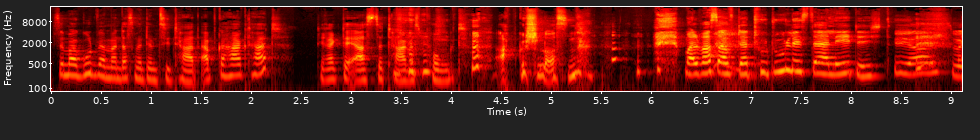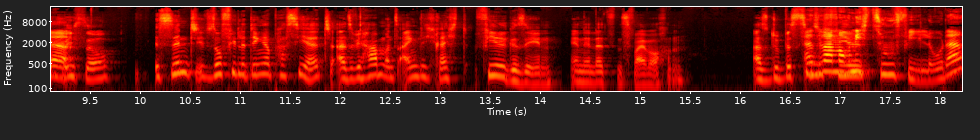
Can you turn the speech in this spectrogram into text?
Ist immer gut, wenn man das mit dem Zitat abgehakt hat. Direkt der erste Tagespunkt abgeschlossen. Mal was auf der To-Do-Liste erledigt. Ja, ist wirklich ja. so. Es sind so viele Dinge passiert. Also wir haben uns eigentlich recht viel gesehen in den letzten zwei Wochen. Also du bist ziemlich Also war noch nicht zu viel, oder?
